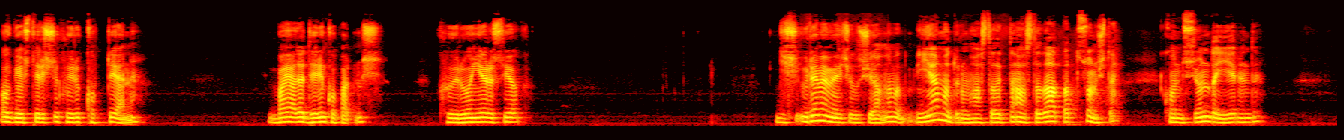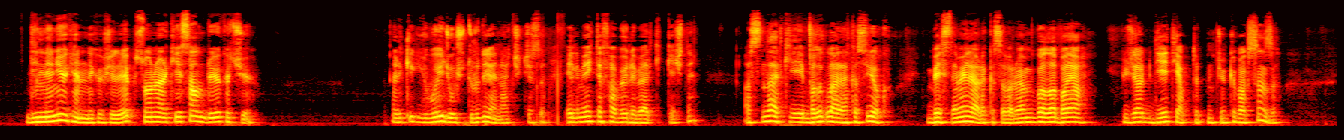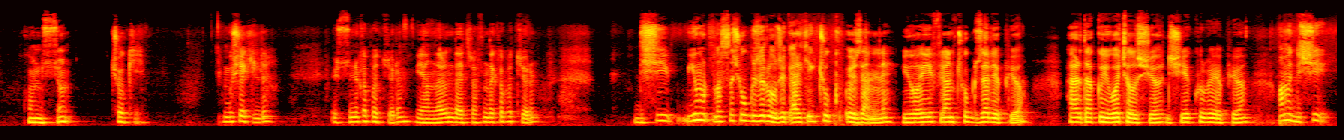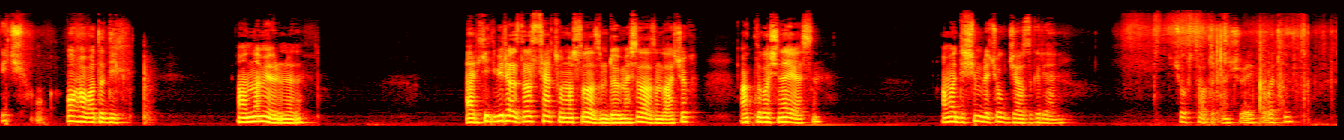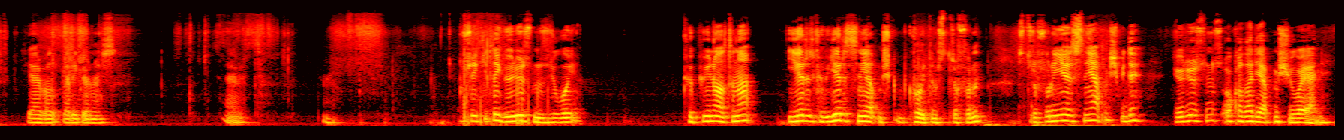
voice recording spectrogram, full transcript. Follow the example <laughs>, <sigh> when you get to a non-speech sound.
O gösterişli kuyruk koptu yani. Bayağı da derin kopartmış. Kuyruğun yarısı yok. Dişi ürememeye çalışıyor anlamadım. İyi ama durum hastalıktan hastalığı atlattı sonuçta. Kondisyonu da iyi yerinde. Dinleniyor kendine köşede hep. Sonra erkeği saldırıyor kaçıyor. Erkek yuvayı coşturdu yani açıkçası. Elime ilk defa böyle bir erkek geçti. Aslında erkeğe balıkla alakası yok. Beslemeyle alakası var. Ben bu balığa baya güzel bir diyet yaptırdım. Çünkü baksanıza. Kondisyon çok iyi. Bu şekilde üstünü kapatıyorum. Yanlarını da etrafını da kapatıyorum. Dişi yumurtlasa çok güzel olacak. Erkek çok özenli. Yuvayı falan çok güzel yapıyor. Her dakika yuva çalışıyor. Dişiye kurbe yapıyor. Ama dişi hiç o, o havada değil. Anlamıyorum neden. Erkek biraz daha sert olması lazım. Dövmesi lazım daha çok. Aklı başına gelsin. Ama dişim de çok cazgır yani. Çok saldırgan. Şurayı kapatayım. Diğer balıkları görmesin. Evet. Bu şekilde görüyorsunuz yuvayı. Köpüğün altına yarı, yarısını yapmış koydum stroforun. Stroforun yarısını yapmış bir de görüyorsunuz o kadar yapmış yuva yani.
